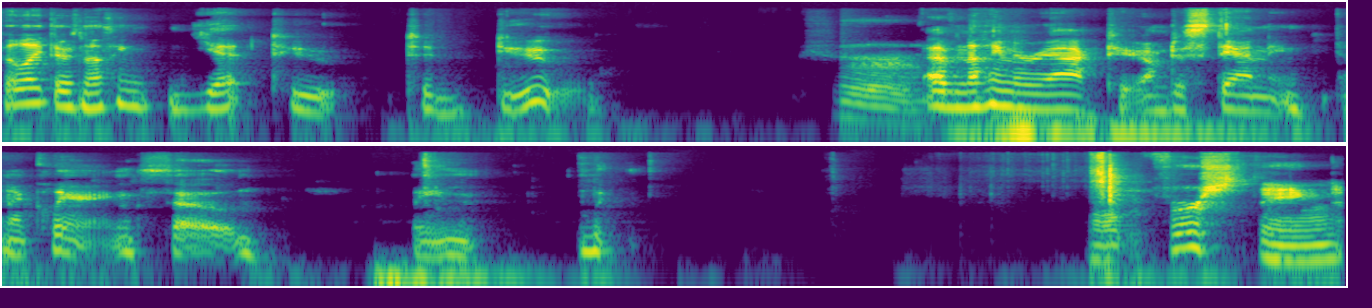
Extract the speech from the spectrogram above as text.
feel like there's nothing yet to to do. Sure. I have nothing to react to. I'm just standing in a clearing. So, we, we Well, first thing,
